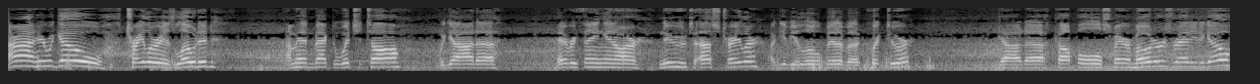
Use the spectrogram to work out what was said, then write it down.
All right, here we go. Trailer is loaded. I'm heading back to Wichita. We got uh, everything in our new to us trailer. I'll give you a little bit of a quick tour. Got a couple spare motors ready to go.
